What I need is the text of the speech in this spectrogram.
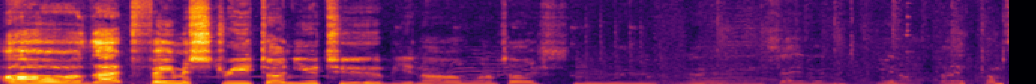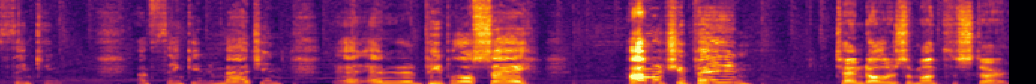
Oh that famous street on youtube you know what i'm talking you know i'm thinking i'm thinking imagine and, and people will say, "How much you paying?" Ten dollars a month to start.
